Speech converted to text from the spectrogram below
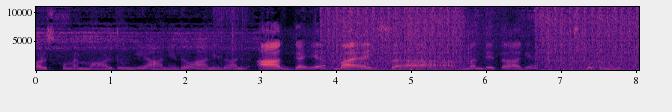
और उसको मैं मार दूँगी। आने दो आने दो आने दो। आ गए भाई साहब। बंदे तो आ गए। उसको तो मैंने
